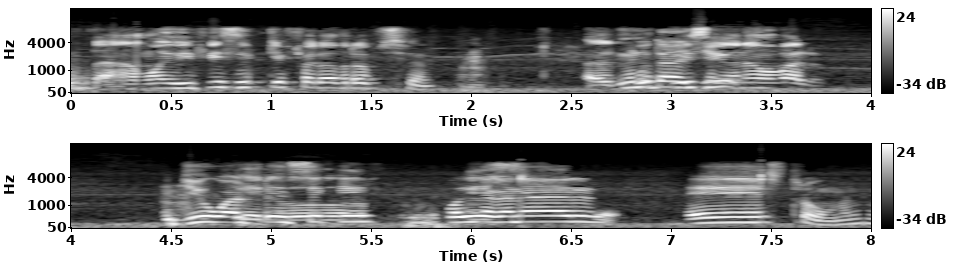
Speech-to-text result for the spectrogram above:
Estaba muy difícil que fuera otra opción. Al menos hubiese ganado Palo. Yo igual Pero- pensé que podía ganar eh, Strowman.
